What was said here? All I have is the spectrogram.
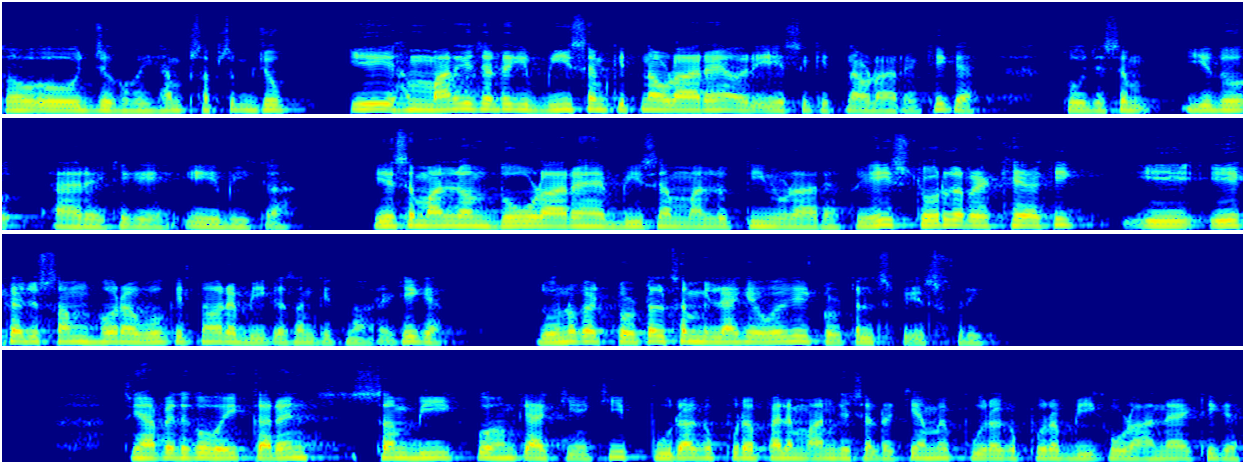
तो जो भाई, हम सबसे, जो ये हम मान के चल रहे हैं कि बी से हम कितना उड़ा रहे हैं और ए से कितना उड़ा रहे हैं, ठीक है? तो जैसे ये दो रहे ठीक है ए बी का। ए से मान लो हम दो उड़ा रहे हैं बी से हम मान लो तीन उड़ा रहे हैं तो यही स्टोर कर रखेगा कि ए ए का जो सम हो रहा है, वो कितना हो रहा है बी का सम कितना हो रहा है, ठीक है? दोनों का टोटल सम मिला के होगा कि टोटल स्पेस फ्री तो यहाँ पे देखो वही करंट सम बी को हम क्या किए कि पूरा का पूरा पहले मान के चल रहे कि हमें पूरा का पूरा बी को उड़ाना है, ठीक है?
